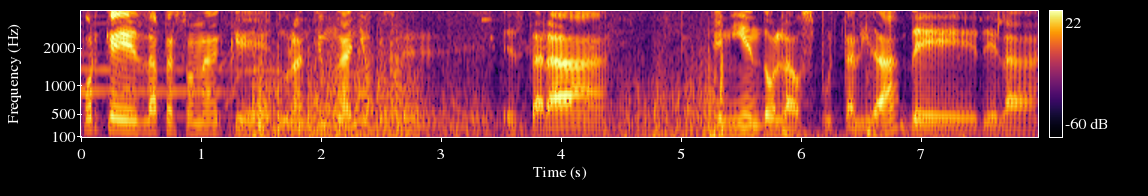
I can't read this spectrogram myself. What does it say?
porque es la persona que durante un año pues, eh, estará teniendo la hospitalidad de, la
